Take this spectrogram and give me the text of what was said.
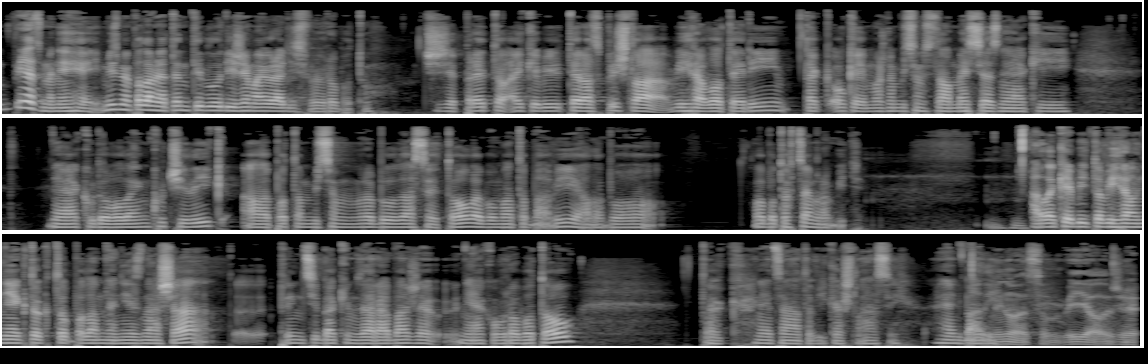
viac menej, hej, my sme podľa mňa ten typ ľudí, že majú radi svoju robotu. Čiže preto, aj keby teraz prišla výhra v lotérii, tak OK, možno by som si dal mesiac nejaký, nejakú dovolenku, čilík, ale potom by som robil zase to, lebo ma to baví, alebo, lebo to chcem robiť. Mhm. Ale keby to vyhral niekto, kto podľa mňa neznáša e, princíp, akým zarába, že nejakou robotou, tak hneď sa na to vykašľa asi. Hneď balí. Minule som videl, že,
